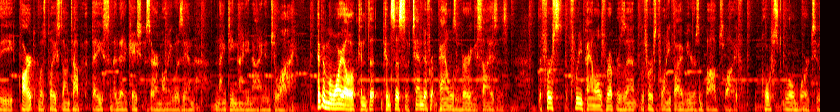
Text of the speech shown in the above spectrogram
The art was placed on top of the base and the dedication ceremony was in 1999 in July. Hippie Memorial consists of 10 different panels of varying sizes. The first three panels represent the first 25 years of Bob's life, post-World War II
